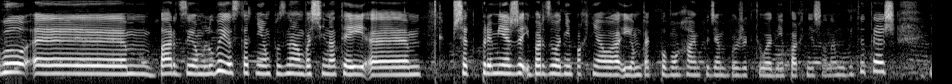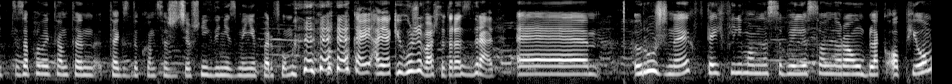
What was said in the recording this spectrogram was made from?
bo em, bardzo ją lubię i ostatnio ją poznałam właśnie na tej em, przedpremierze i bardzo ładnie pachniała i ją tak powąchałam i powiedziałam, Boże, jak ty ładnie pachniesz. Ona mówi, ty też. I to zapamiętam ten tekst do końca życia, już nigdy nie zmienię perfum. Okej, a jakich używasz, to teraz zdradź. Em, różnych, w tej chwili mam na sobie Laurent Black Opium,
